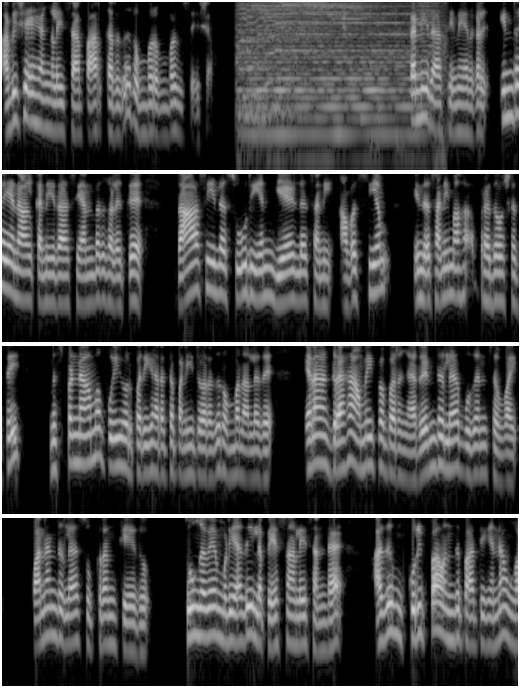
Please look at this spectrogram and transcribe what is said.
அபிஷேகங்களை ச பார்க்கறது ரொம்ப ரொம்ப விசேஷம். கன்னிராசி நேர்கள் இன்றைய நாள் கன்னிராசி அன்பர்களுக்கு ராசியில சூரியன் ஏழுல சனி. அவசியம் இந்த சனி மகா பிரதோஷத்தை மிஸ் பண்ணாம போய் ஒரு பரிகாரத்தை பண்ணிட்டு வர்றது ரொம்ப நல்லது. ஏன்னா கிரக அமைப்பை பாருங்க. ரெண்டுல புதன் செவ்வாய். பன்னெண்டுல சுக்கரன் கேது. தூங்கவே முடியாது இல்ல பேசினாலே சண்டை. அது குறிப்பா வந்து பாத்தீங்கன்னா உங்க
